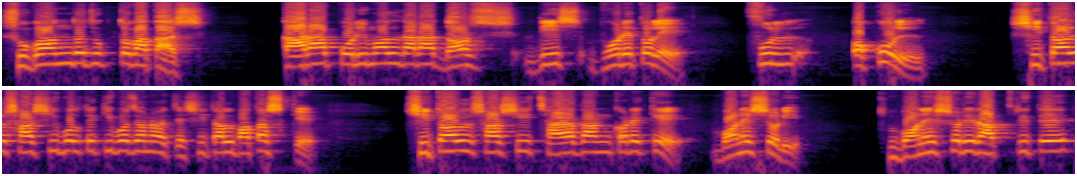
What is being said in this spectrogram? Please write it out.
সুগন্ধযুক্ত বাতাস। কারা পরিমল দ্বারা দশ দিশ ভরে তোলে? ফুল অকুল। শীতল শাসী বলতে কি বোঝানো হয়েছে? শীতল বাতাসকে। শীতল শাসী ছায়া দান করে কে? বনেশ্বরী। বনেশ্বরী রাত্রিতে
